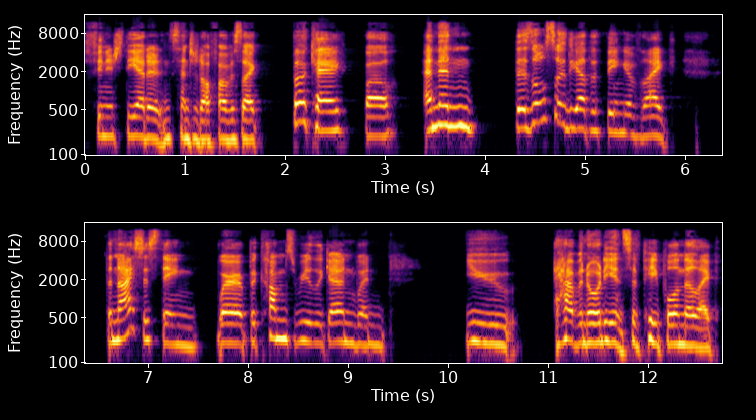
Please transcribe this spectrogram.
finished the edit and sent it off, I was like, okay, well, and then there's also the other thing of like the nicest thing where it becomes real again when you have an audience of people and they're like,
